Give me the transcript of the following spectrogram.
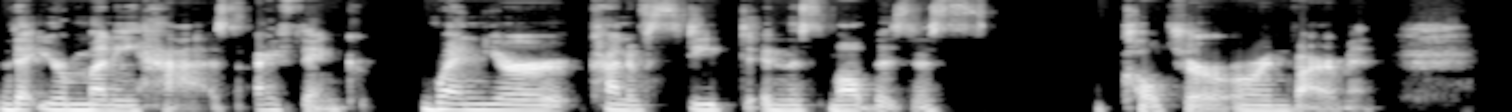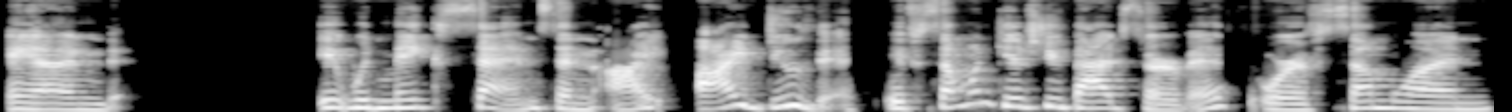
that your money has, I think, when you're kind of steeped in the small business culture or environment. And it would make sense and I I do this. If someone gives you bad service or if someone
